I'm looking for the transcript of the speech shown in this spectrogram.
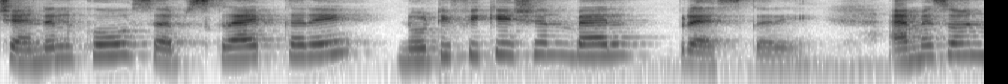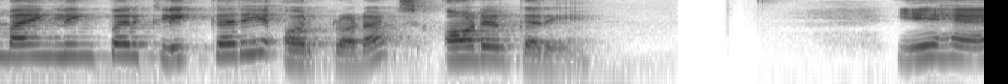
चैनल को सब्सक्राइब करें नोटिफिकेशन बेल प्रेस करें अमेज़ॉन बाइंग लिंक पर क्लिक करें और प्रोडक्ट्स ऑर्डर करें. ये है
